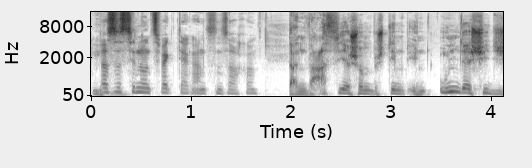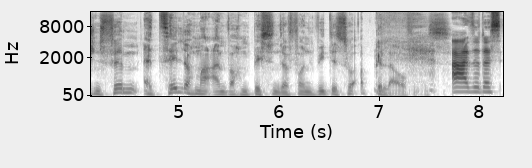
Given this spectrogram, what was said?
Das mhm. ist Sinn und Zweck der ganzen Sache. Dann warst du ja schon bestimmt in unterschiedlichen Firmen. Erzähl doch mal einfach ein bisschen davon, wie das so abgelaufen ist. Also das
